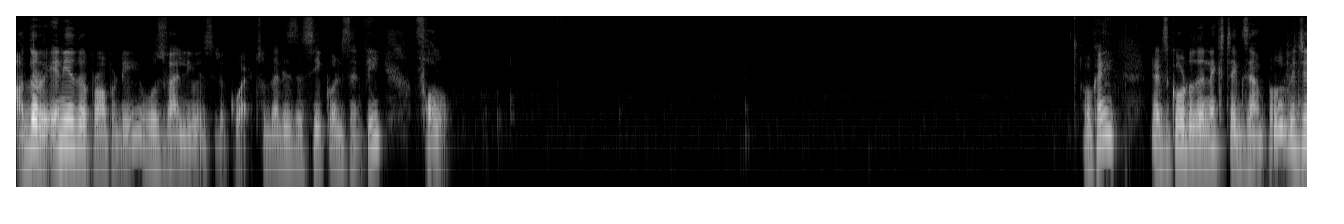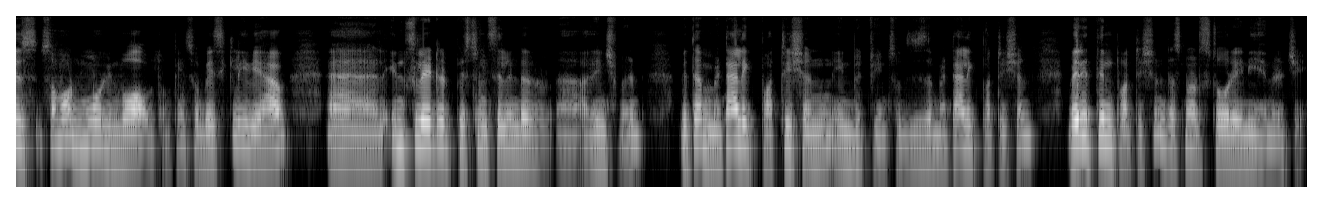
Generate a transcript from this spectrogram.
other any other property whose value is required. So, that is the sequence that we follow. Okay. Let us go to the next example which is somewhat more involved. Okay. So, basically we have an insulated piston cylinder uh, arrangement with a metallic partition in between. So, this is a metallic partition very thin partition does not store any energy.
